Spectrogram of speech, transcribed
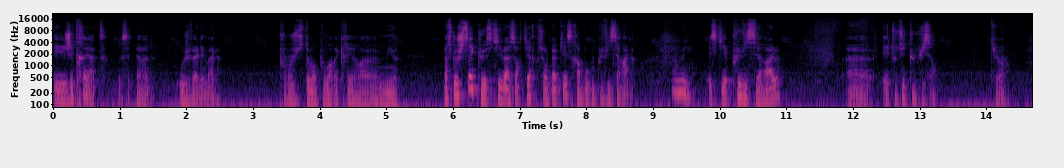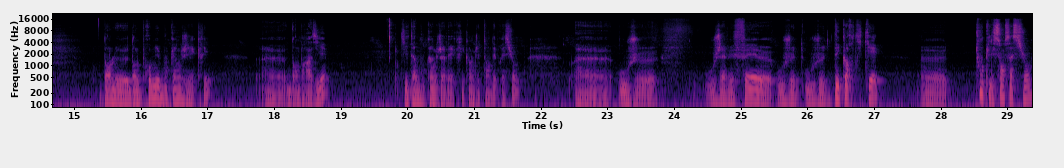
Et j'ai très hâte de cette période où je vais aller mal. Pour justement pouvoir écrire euh, mieux. Parce que je sais que ce qui va sortir sur le papier sera beaucoup plus viscéral. Ah oui. Et ce qui est plus viscéral euh, est tout de suite plus puissant. Tu vois dans le, dans le premier bouquin que j'ai écrit, euh, dans Brasier, qui est un bouquin que j'avais écrit quand j'étais en dépression, euh, où je où j'avais fait euh, où je où je décortiquais toutes les sensations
